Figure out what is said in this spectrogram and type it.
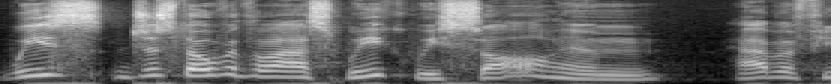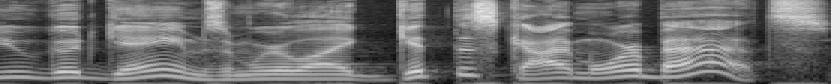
we just over the last week we saw him have a few good games, and we were like, get this guy more bats.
